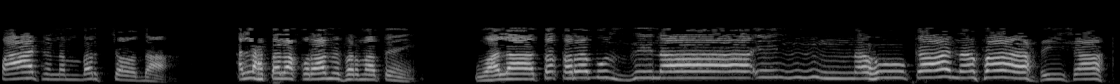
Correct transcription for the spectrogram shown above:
پارٹ نمبر چودہ۔ اللہ تعالیٰ قرآن میں فرماتے ہیں، ولا تقرب الزنا انه كان فاحشا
